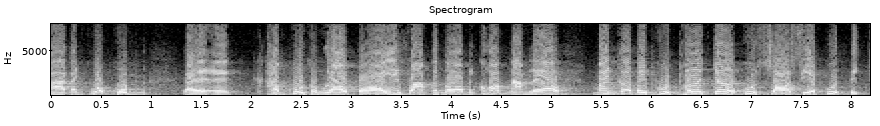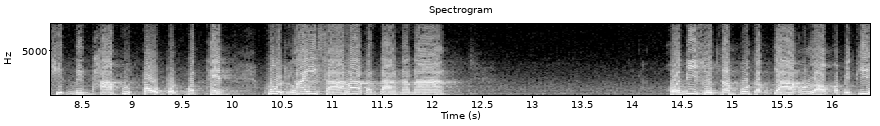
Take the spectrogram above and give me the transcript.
พากันควบคุมคำพูดของเราปล่อยให้ความขนองเป็นครอบงำแล้ว มันก็ไปพูดเพ้อเจ้อพูดส่อเสียพูดติดขินนินทาพูดโป้ปดมดเท็จ พูดไร้สาระต่าง ๆ นานาผลที่สุดคำพูดคำจาของเราก็เป็นที่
